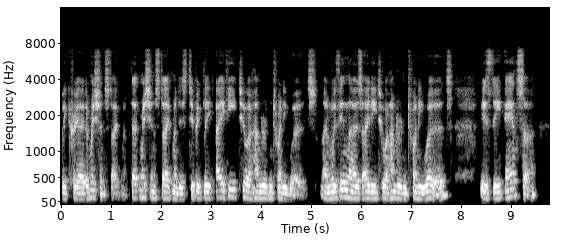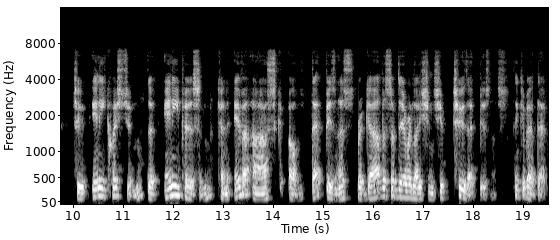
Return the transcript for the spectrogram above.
we create a mission statement. That mission statement is typically 80 to 120 words. And within those 80 to 120 words is the answer to any question that any person can ever ask of that business, regardless of their relationship to that business. Think about that.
